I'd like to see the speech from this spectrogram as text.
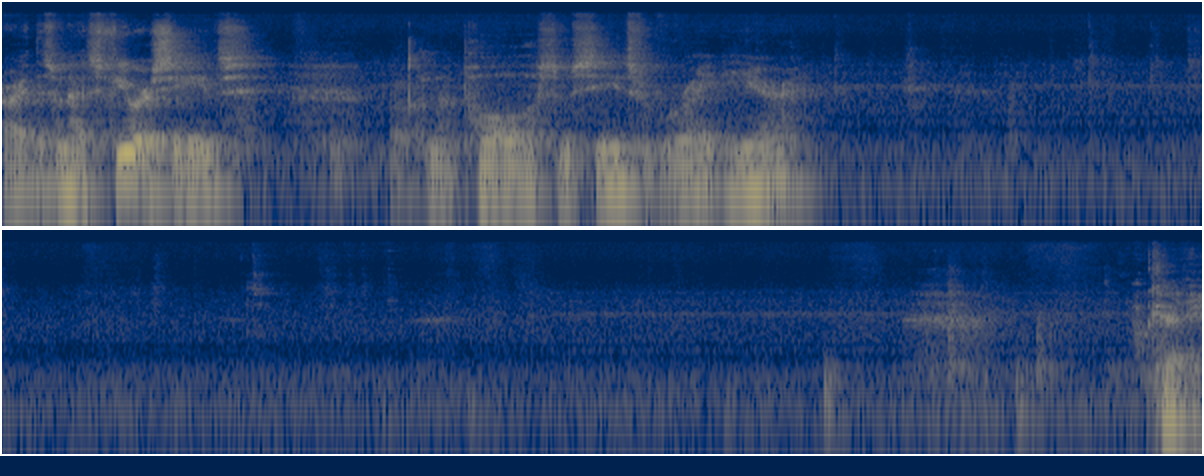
All right, this one has fewer seeds. I'm gonna pull some seeds from right here. Okay.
